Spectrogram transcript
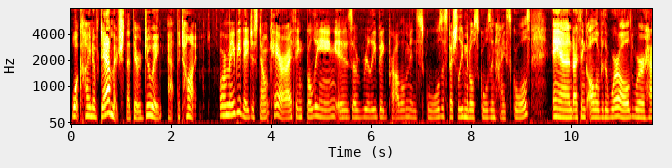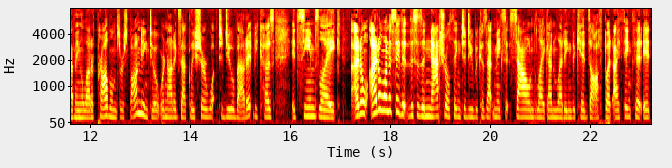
what kind of damage that they're doing at the time Or maybe they just don't care. I think bullying is a really big problem in schools, especially middle schools and high schools. And I think all over the world we're having a lot of problems responding to it. We're not exactly sure what to do about it because it seems like I don't I don't want to say that this is a natural thing to do because that makes it sound like I'm letting the kids off, but I think that it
